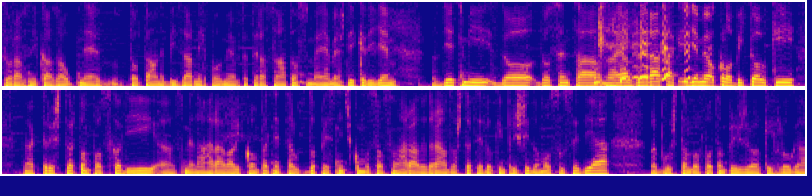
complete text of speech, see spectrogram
ktorá vznikla za úplne totálne bizarných podmienok, to teraz sa na tom smejeme. Vždy, keď idem s deťmi do, do Senca na jazera, tak ideme okolo bytovky, na ktorej štvrtom poschodí e, sme nahrávali kompletne celú túto pesničku. Musel som nahrávať od rána do štvrtej, dokým prišli domov susedia, lebo už tam bol potom príliš veľký hluk a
